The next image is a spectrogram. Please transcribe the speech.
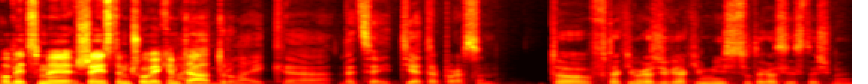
Powiedzmy, że jestem człowiekiem teatru. To w takim razie w jakim miejscu teraz jesteśmy?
